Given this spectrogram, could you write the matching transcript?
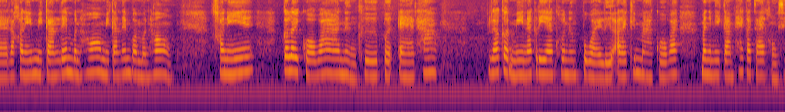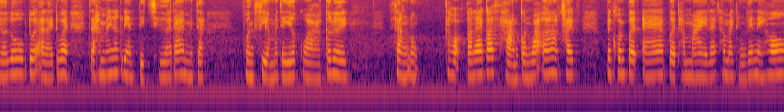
ร์แล้วคราวนี้มีการเล่นบนห้อง มีการเล่นบอลบนห้อง คราวนี้ก็เลยกลัวว่าหนึ่งคือเปิดแอร์ถ้าแล้วเกิดมีนักเรียนคนหนึงป่วย หรืออะไรขึ้นมากลัวว่า มันจะมีการแพร่กระจายของเชื้อโรคด้วยอะไรด้วย จะทำให้นักเรียนติดเชื้อได้มันจะ ผลเสียมันจะเยอะกว่า ก็เลยสั่งลงตอนแรกก็ถามก่อนว่าเออใครเป็นคนเปิดแอร์เปิดทำไมและทำไมถึงเล่นในห้อง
